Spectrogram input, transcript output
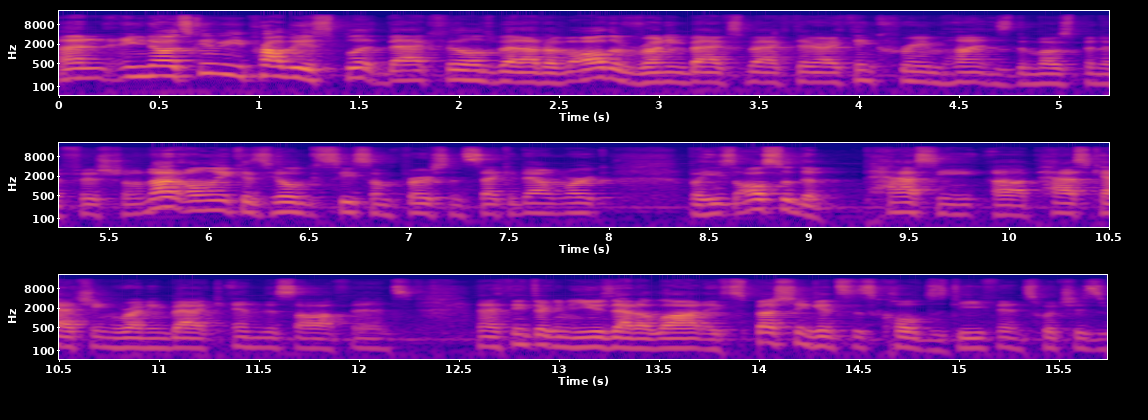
And you know, it's going to be probably a split backfield, but out of all the running backs back there, I think Kareem Hunt is the most beneficial. Not only because he'll see some first and second down work, but he's also the passing, uh, pass catching running back in this offense. And I think they're going to use that a lot, especially against this Colts defense, which has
